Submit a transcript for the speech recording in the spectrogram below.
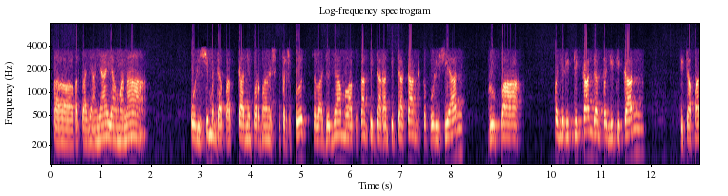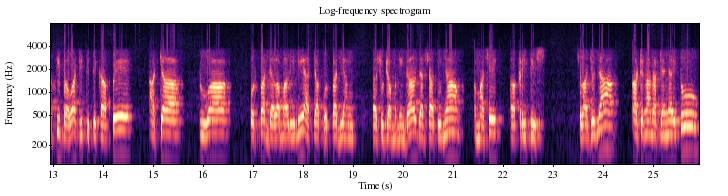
uh, pertanyaannya yang mana polisi mendapatkan informasi tersebut. Selanjutnya melakukan tindakan-tindakan kepolisian berupa penyelidikan dan penyidikan. Didapati bahwa di titik KP ada dua korban. Dalam hal ini ada korban yang uh, sudah meninggal dan satunya uh, masih uh, kritis. Selanjutnya uh, dengan adanya itu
